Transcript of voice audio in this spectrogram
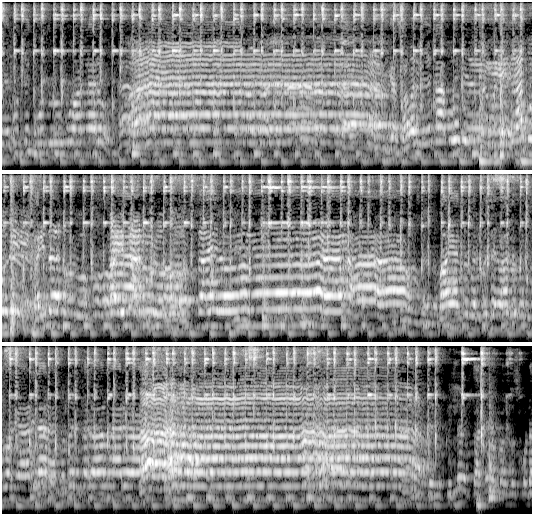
లేకుంటే అన్నారు ఇక సవర్ లేకపోతే పిల్లలు తనే పని చూసుకుంటా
